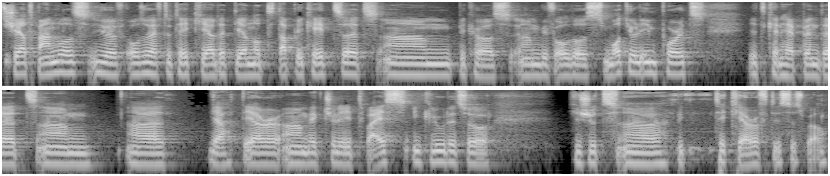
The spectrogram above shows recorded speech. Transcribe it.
shared bundles, you have also have to take care that they are not duplicated um, because um, with all those module imports, it can happen that um, uh, yeah they are um, actually twice included. So you should uh, be, take care of this as well.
